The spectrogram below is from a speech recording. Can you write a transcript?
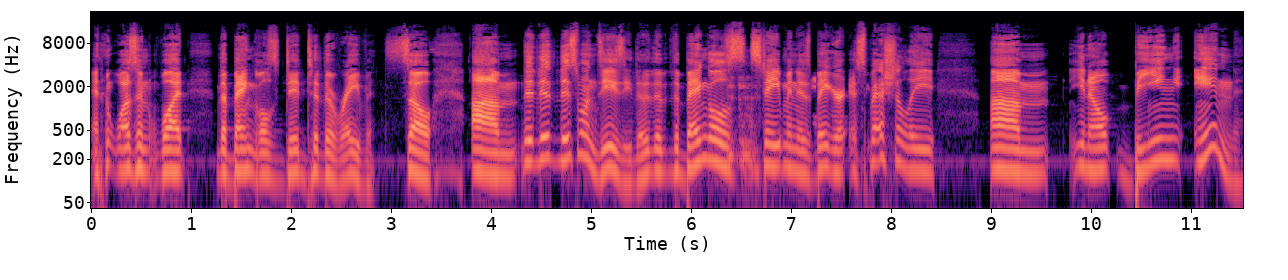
and it wasn't what the Bengals did to the Ravens. So, um th- th- this one's easy. The, the the Bengals statement is bigger, especially um you know, being in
